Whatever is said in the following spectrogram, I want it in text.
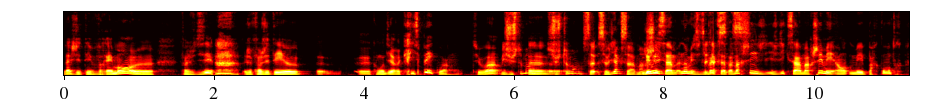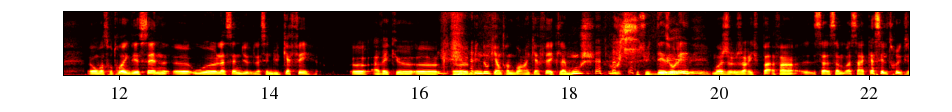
là j'étais vraiment, euh, enfin je disais, enfin j'étais, comment dire, crispé quoi, tu vois. Mais justement, justement, ça, veut dire que ça a marché. Mais oui, ça non mais je dis pas que, ça n'a pas marché, je, dis que ça a marché, mais, mais par contre, on va se retrouver avec des scènes où la scène, du, la scène du café euh, avec euh, euh, Bindu qui est en train de boire un café avec la mouche. Je suis désolé. Moi, j'arrive pas. Enfin, ça, ça, ça, a cassé le truc.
